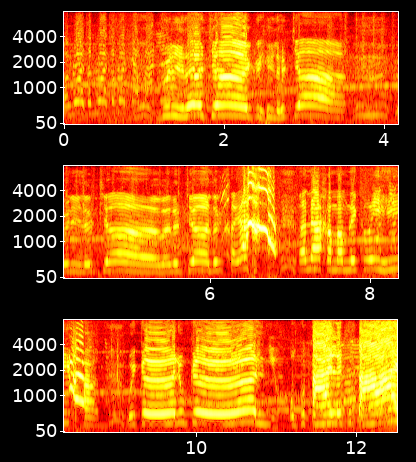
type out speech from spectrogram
ตำรวจตำรวจตำรวจจับมันกูหนีแล้วจ้ากูหนีแล้วจ้ากูหนีแล้วจ้ามาแล้วจ้ารถใครอะอันน่าขมำเลยกูไอ้เหี้ยโอ้ยเกินดูเกินโอ้กูตายเลยกูตาย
